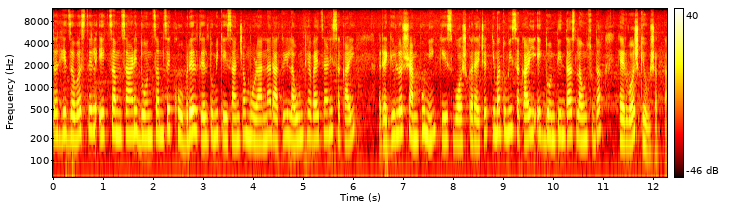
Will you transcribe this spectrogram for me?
तर हे जवस तेल एक चमचा आणि दोन चमचे खोबरेल तेल तुम्ही केसांच्या मुळांना रात्री लावून ठेवायचं आणि सकाळी रेग्युलर शॅम्पूनी केस वॉश करायचे किंवा तुम्ही सकाळी एक दोन तीन तास लावूनसुद्धा हेअर वॉश घेऊ शकता.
